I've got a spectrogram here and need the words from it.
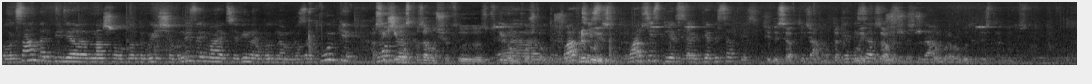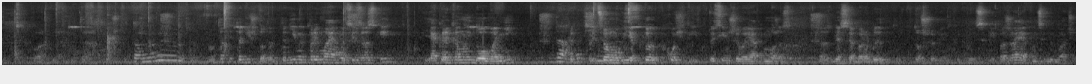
Олександр, біля нашого кладовища. Вони займаються, він робив нам розрахунки. А скільки він сказав, що це- скільки вам е, коштувати? Вартість, Приблизно. вартість 50 50 тисяч. 50 тисяч. Ну, так як ми казали, що якщо добре робити, десь. Так, коштує. Тому Ну тоді, що? Тоді ми приймаємо ці зразки як рекомендовані. да, При- цьому, як хто хоче, хтось інший варіант може для себе робити те, що він якби, собі бажає, як він собі бачить.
